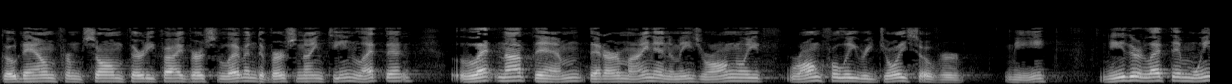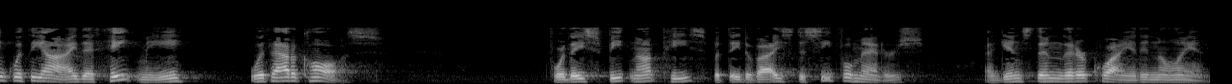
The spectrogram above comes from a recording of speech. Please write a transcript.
go down from Psalm 35 verse 11 to verse 19, let them, let not them that are mine enemies wrongly, wrongfully rejoice over me, neither let them wink with the eye that hate me without a cause. For they speak not peace, but they devise deceitful matters against them that are quiet in the land.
